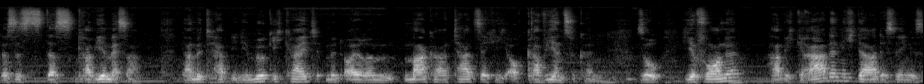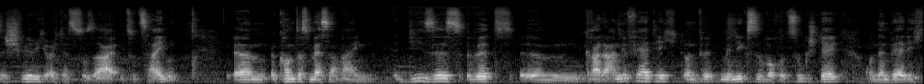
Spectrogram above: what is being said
Das ist das Graviermesser. Damit habt ihr die Möglichkeit, mit eurem Marker tatsächlich auch gravieren zu können. So, hier vorne habe ich gerade nicht da, deswegen ist es schwierig, euch das zu, zu zeigen. Ähm, kommt das Messer rein. Dieses wird ähm, gerade angefertigt und wird mir nächste Woche zugestellt und dann werde ich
